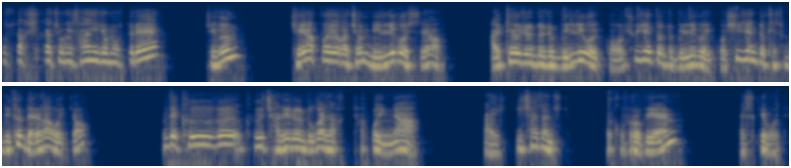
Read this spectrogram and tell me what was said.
코스닥 시가총액 상위 종목들에 지금 제약바이오가 좀 밀리고 있어요. 알테오존도 좀 밀리고 있고 휴제도도 밀리고 있고 시젠도 계속 밑으로 내려가고 있죠. 근데 그거 그 자리를 누가 잡, 잡고 있냐? 자, 2차 전지죠. 에코프로비엠, SK모티,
